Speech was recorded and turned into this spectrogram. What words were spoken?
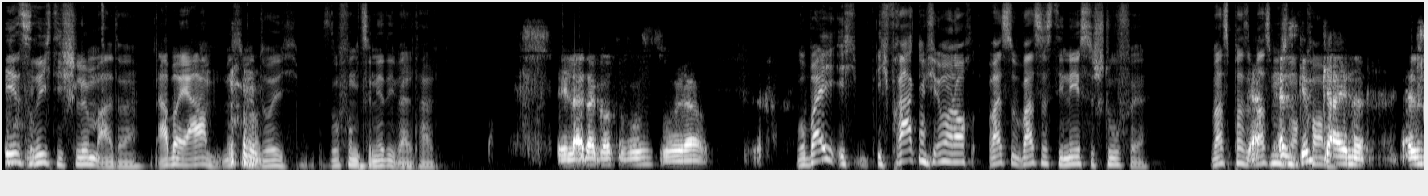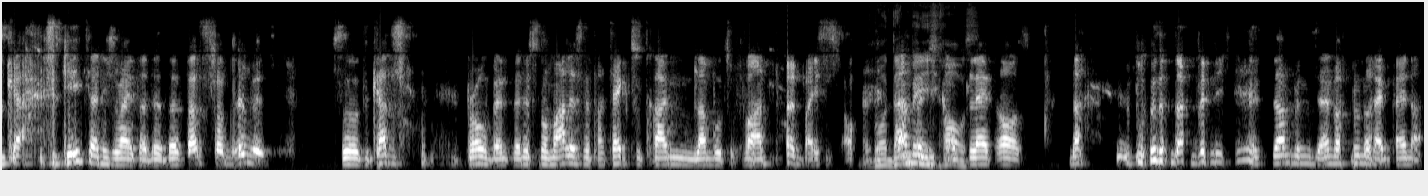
Ist richtig schlimm, Alter. Aber ja, müssen wir durch. So funktioniert die Welt halt. Ey, leider Gottes ist es so, ja. Wobei, ich, ich frage mich immer noch, weißt du, was ist die nächste Stufe? Was, pass ja was muss es noch gibt kommen? keine. Es, es geht ja nicht weiter. Das, das, ist schon Limit. So, du kannst, Bro, wenn, wenn es normal ist, eine Patek zu tragen, ein Lambo zu fahren, dann weiß ich auch. Boah, dann bin ich raus. komplett raus. Dann, Bruder, dann bin ich, dann bin ich einfach nur noch ein Penner.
